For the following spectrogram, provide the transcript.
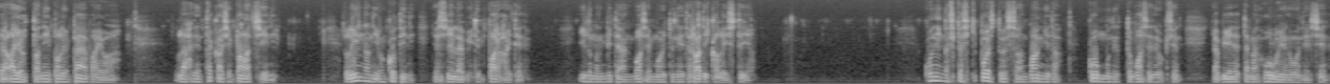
ja aiheuttaa niin paljon päävaivaa, lähden takaisin palatsiini. Linnani on kotini ja siellä viihdyn parhaiten, ilman mitään vasemmoituneita radikalisteja. Kuningas käski poistuessaan vangita kommunetto Vasenuksen ja viedä tämän hullujen huoneeseen.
